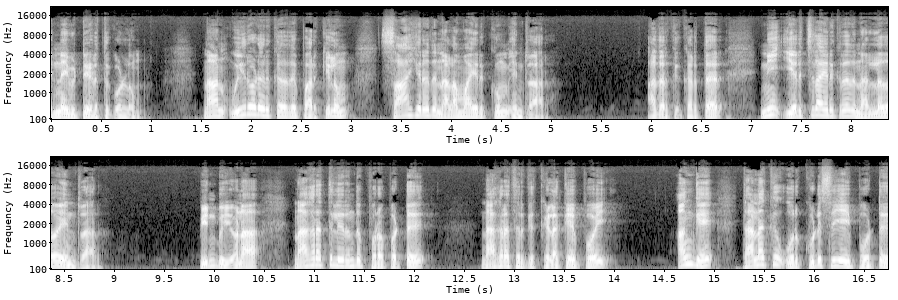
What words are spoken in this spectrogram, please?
என்னை விட்டு எடுத்துக்கொள்ளும். நான் உயிரோடு இருக்கிறதை பார்க்கிலும் சாகிறது நலமாயிருக்கும் என்றார். அதற்கு கர்த்தர் நீ எரிச்சலாயிருக்கிறது நல்லதோ என்றார். பின்பு யோனா நகரத்திலிருந்து புறப்பட்டு நகரத்திற்கு கிழக்கே போய் அங்கே தனக்கு ஒரு குடிசையை போட்டு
